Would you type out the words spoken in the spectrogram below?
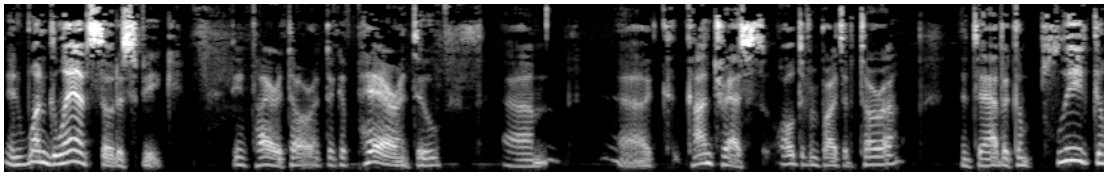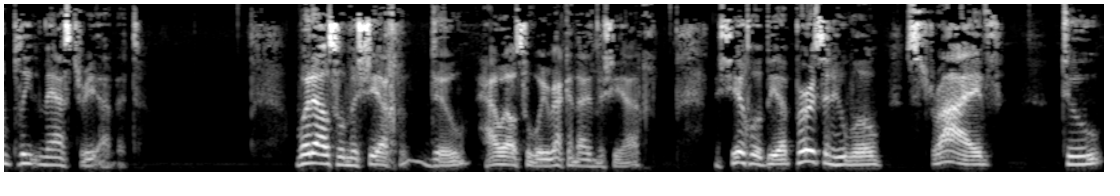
in one glance, so to speak, the entire Torah, and to compare and to um, uh, contrast all different parts of Torah and to have a complete, complete mastery of it. What else will Mashiach do? How else will we recognize Mashiach? Mashiach will be a person who will strive to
